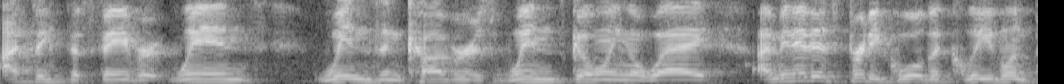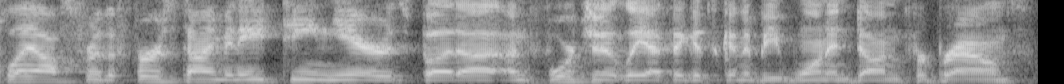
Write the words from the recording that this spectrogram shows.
I think the favorite wins, wins and covers, wins going away. I mean, it is pretty cool the Cleveland playoffs for the first time in 18 years, but uh, unfortunately, I think it's going to be one and done for Browns.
